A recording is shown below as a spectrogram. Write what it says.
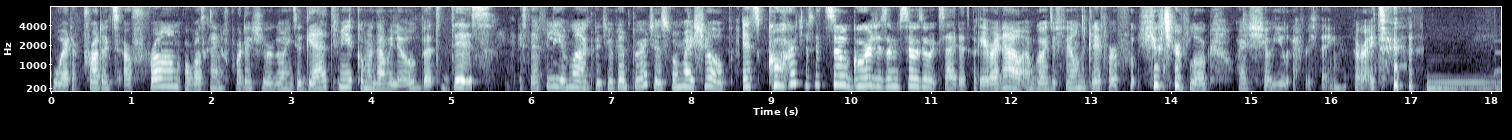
where the products are from or what kind of products you're going to get leave me a comment down below but this is definitely a mug that you can purchase from my shop. It's gorgeous, it's so gorgeous, I'm so so excited. Okay, right now I'm going to film the clip for a future vlog where I show you everything, alright?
